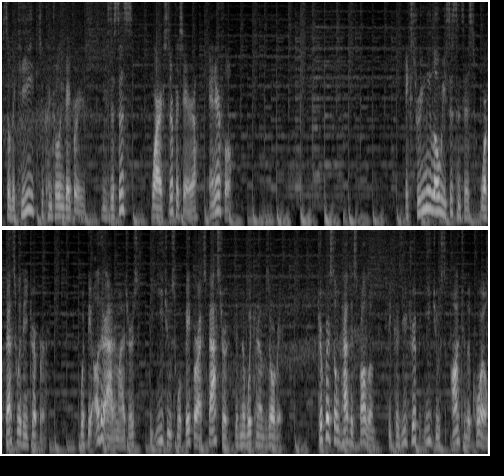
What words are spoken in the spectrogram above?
So the key to controlling vapor is resistance, wire surface area, and airflow. Extremely low resistances work best with a dripper. With the other atomizers, the e-juice will vaporize faster than the wick can absorb it. Drippers don't have this problem because you drip e-juice onto the coil.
